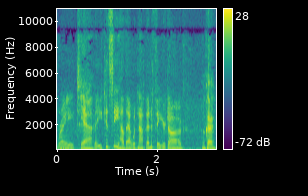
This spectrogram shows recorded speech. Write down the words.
right? Yeah. But you can see how that would not benefit your dog. Okay.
